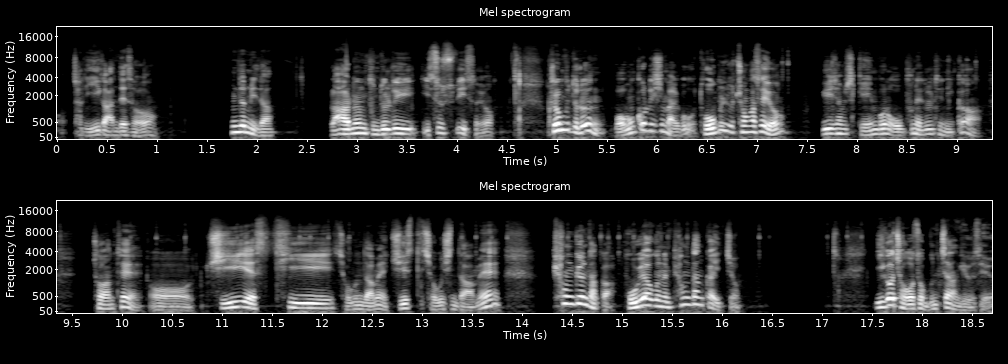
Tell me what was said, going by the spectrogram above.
어, 잘 이해가 안 돼서 힘듭니다. 라는 분들도 있을 수도 있어요. 그런 분들은 머뭇거리지 말고 도움을 요청하세요. 위에 잠시 개인 번호 오픈해 둘 테니까 저한테 어, GST 적은 다음에 GST 적으신 다음에 평균 단가 보유하고 있는 평단가 있죠. 이거 적어서 문자 남겨주세요.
